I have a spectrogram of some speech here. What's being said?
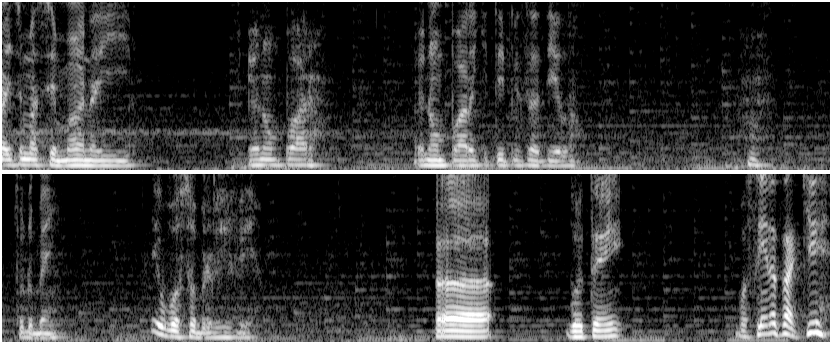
Faz uma semana e eu não paro. Eu não paro de ter pesadelo. Hum, Tudo bem. Eu vou sobreviver. Ah, Goten, Você ainda tá aqui?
